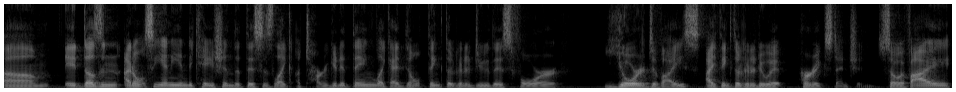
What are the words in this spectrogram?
Um, it doesn't. I don't see any indication that this is like a targeted thing. Like I don't think they're going to do this for your device. I think they're going to do it per extension. So if I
